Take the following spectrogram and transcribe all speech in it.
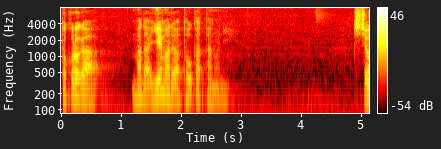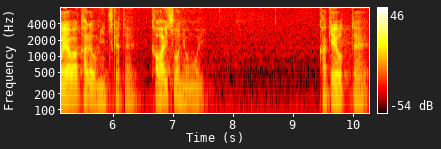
ところがまだ家までは遠かったのに父親は彼を見つけてかわいそうに思い駆け寄って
